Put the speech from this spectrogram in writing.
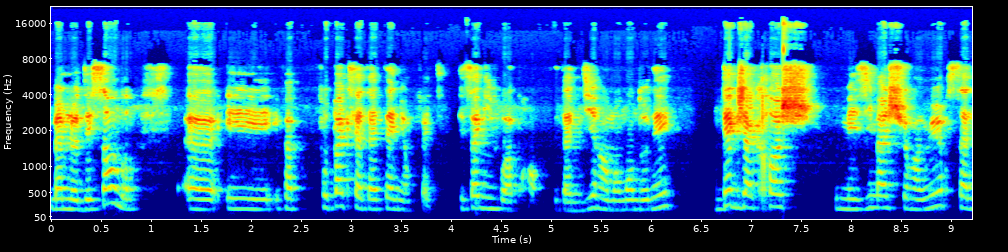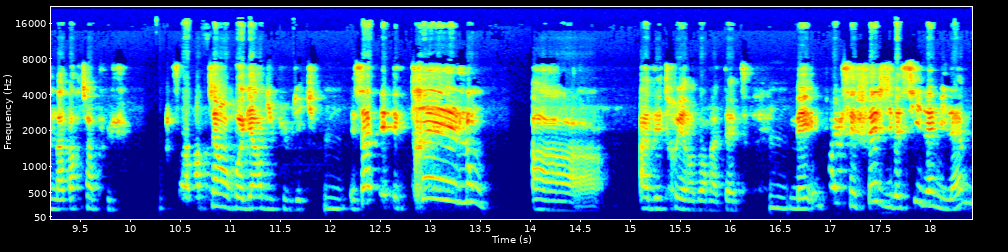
même le descendre. et il ne faut pas que ça t'atteigne, en fait. C'est ça qu'il faut apprendre. C'est-à-dire, à un moment donné, dès que j'accroche mes images sur un mur, ça ne m'appartient plus. Ça appartient au regard du public. Mm. Et ça, c'était très long à, à, détruire dans ma tête. Mm. Mais une fois que c'est fait, je dis, bah, si il aime, il aime.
